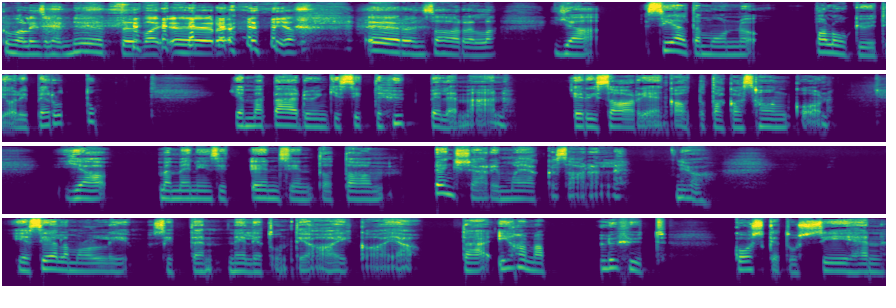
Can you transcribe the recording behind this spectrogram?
Kun mä olin sellainen nööttö vai öörö ja Öörön saarella. Ja sieltä mun palukyyti oli peruttu ja mä päädyinkin sitten hyppelemään eri saarien kautta takas Hankoon. Ja mä menin sitten ensin tota Penksharin majakkasaarelle. Joo. Ja siellä mulla oli sitten neljä tuntia aikaa ja tämä ihana lyhyt kosketus siihen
